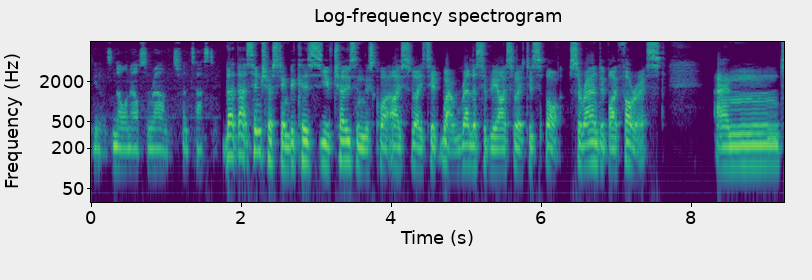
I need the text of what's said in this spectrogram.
you know there's no one else around. It's fantastic. That that's interesting because you've chosen this quite isolated, well, relatively isolated spot, surrounded by forest, and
